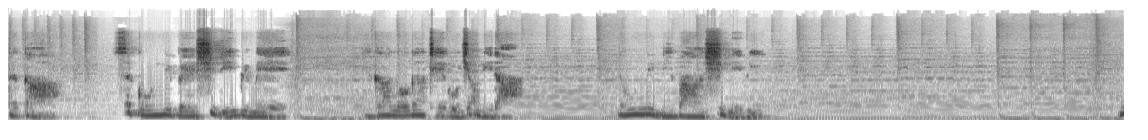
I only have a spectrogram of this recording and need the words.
တက်ကစက်ကူနှစ်ပဲရှိသေးပြီမဲ့ဒီကားလောကထဲကိုကြောက်နေတာလုံးနှစ်ဒီပါရှိနေပြီည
